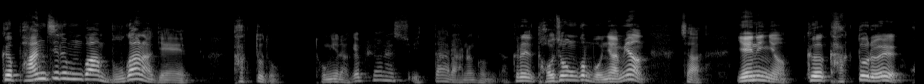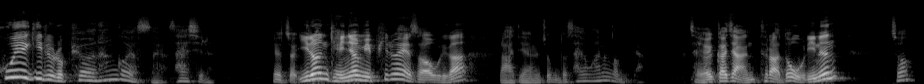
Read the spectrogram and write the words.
그 반지름과 무관하게 각도도 동일하게 표현할 수 있다라는 겁니다. 그런데 더 좋은 건 뭐냐면 자, 얘는요. 그 각도를 호의 길이로 표현한 거였어요. 사실은. 그렇죠? 이런 개념이 필요해서 우리가 라디안을 좀더 사용하는 겁니다. 자, 여기까지 않더라도 우리는 그렇죠?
